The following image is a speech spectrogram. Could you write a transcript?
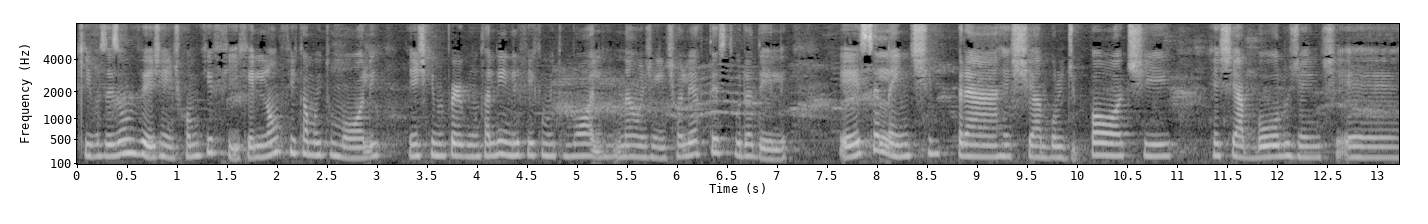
Que vocês vão ver, gente, como que fica. Ele não fica muito mole. Gente que me pergunta, ali ele fica muito mole? Não, gente, olha a textura dele. É excelente para rechear bolo de pote, rechear bolo, gente. É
